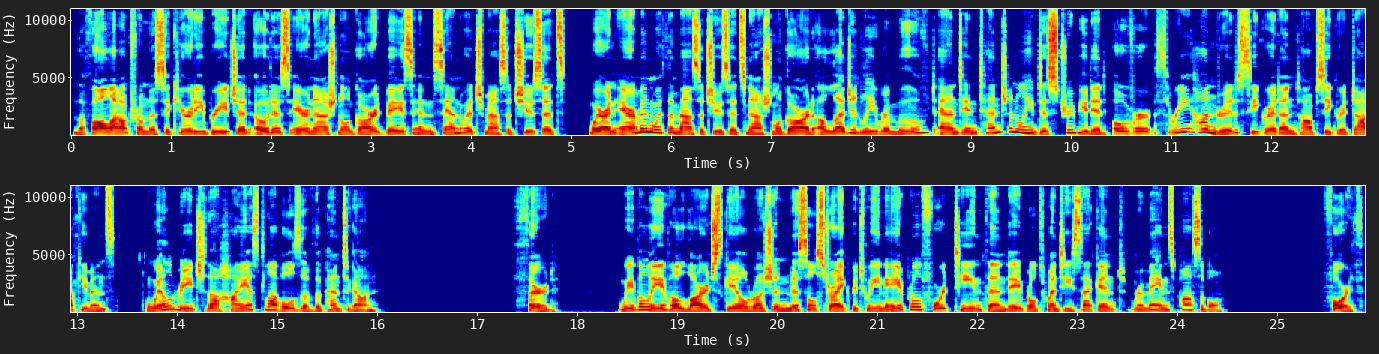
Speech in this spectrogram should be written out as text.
the fallout from the security breach at Otis Air National Guard Base in Sandwich, Massachusetts, where an airman with the Massachusetts National Guard allegedly removed and intentionally distributed over 300 secret and top secret documents, will reach the highest levels of the Pentagon. Third, we believe a large scale Russian missile strike between April 14th and April 22nd remains possible. Fourth,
